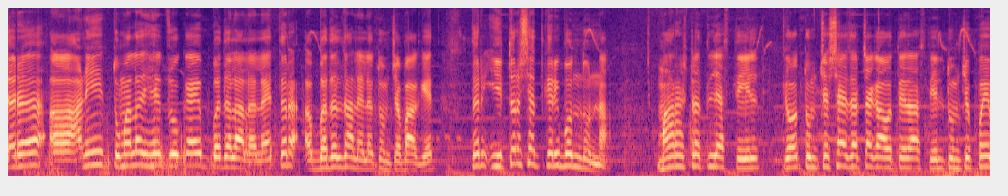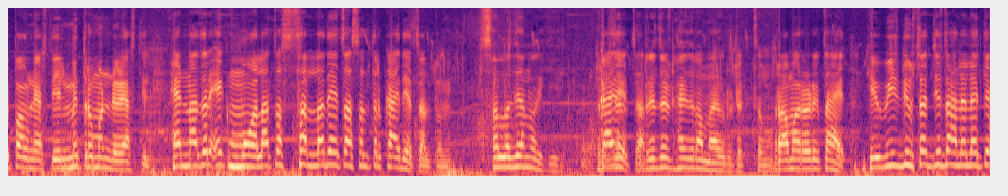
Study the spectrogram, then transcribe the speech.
तर आणि तुम्हाला हे जो काय बदल आलेला आहे तर बदल झालेला आहे तुमच्या बागेत. तर इतर शेतकरी बंधूंना महाराष्ट्रातले असतील किंवा तुमच्या शेजारच्या गावातील असतील तुमचे पै पाहुणे असतील मित्रमंडळी असतील ह्यांना जर एक मोलाचा सल्ला द्यायचा असेल तर काय द्याचाल तुम्ही? सल्ला देणार की? काय द्यायचा? रिझल्ट आहे रामायग्रोटेकचा रामारोडिकचं आहेत हे वीस दिवसात जे झालेलं आहे ते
